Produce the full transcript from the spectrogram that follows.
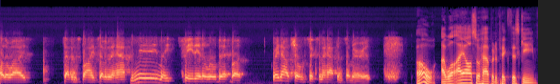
Otherwise, seven's fine. Seven and a half eh, might fade in a little bit, but right now it's showing six and a half in some areas. Oh, I, well, I also happen to pick this game.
